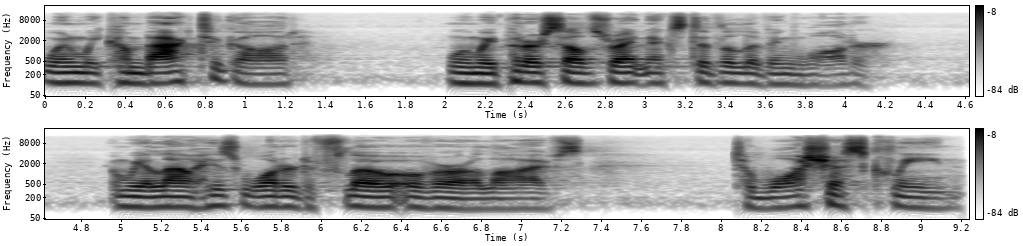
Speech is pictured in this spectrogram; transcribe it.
when we come back to God, when we put ourselves right next to the living water, and we allow His water to flow over our lives, to wash us clean.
